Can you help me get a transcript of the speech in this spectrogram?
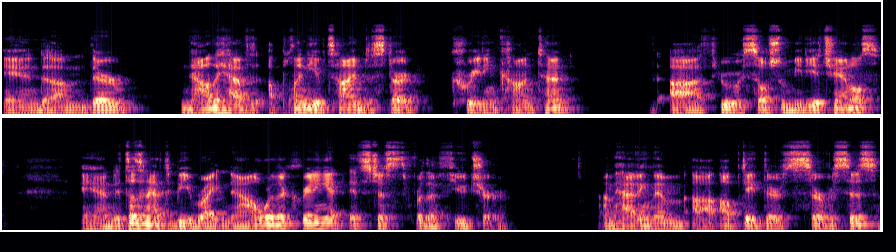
and um, they're now they have a plenty of time to start creating content uh, through social media channels and it doesn't have to be right now where they're creating it. It's just for the future. I'm having them uh, update their services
